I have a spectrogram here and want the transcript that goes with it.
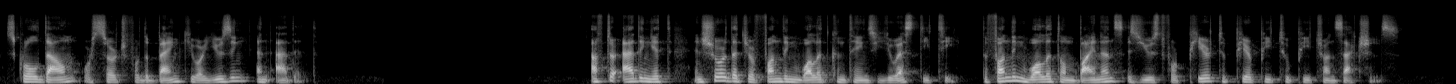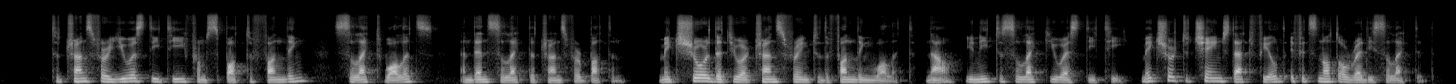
Scroll down or search for the bank you are using and add it. After adding it, ensure that your funding wallet contains USDT. The funding wallet on Binance is used for peer-to-peer P2P transactions. To transfer USDT from spot to funding, select Wallets and then select the Transfer button. Make sure that you are transferring to the funding wallet. Now, you need to select USDT. Make sure to change that field if it's not already selected.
